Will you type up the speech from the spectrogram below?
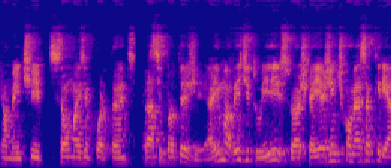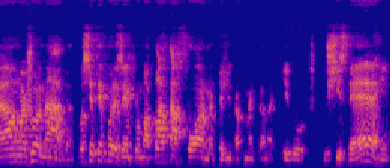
realmente são mais importantes para se proteger. Aí, uma vez dito isso, eu acho que aí a gente começa a criar uma jornada. Você ter, por exemplo, uma plataforma que a gente está comentando aqui do, do, XDR,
